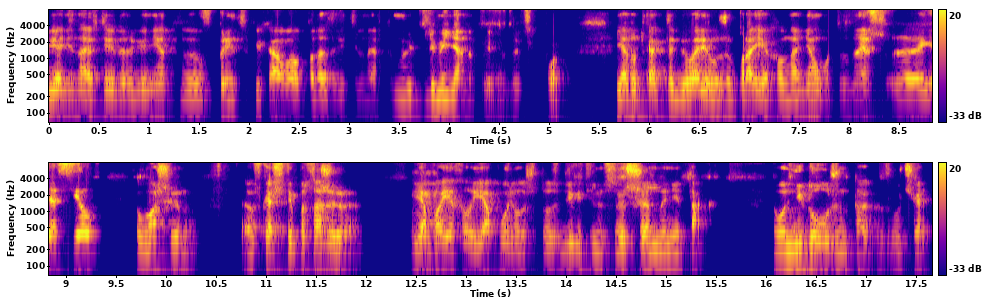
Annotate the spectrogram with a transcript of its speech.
я не знаю, в три дорого нет. В принципе, Хавал подозрительный автомобиль для меня, например, до сих пор. Я тут как-то говорил уже, проехал на нем. Вот ты знаешь, э, я сел в машину э, в качестве пассажира. Я поехал, и я понял, что с двигателем совершенно не так. Он не должен так звучать.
